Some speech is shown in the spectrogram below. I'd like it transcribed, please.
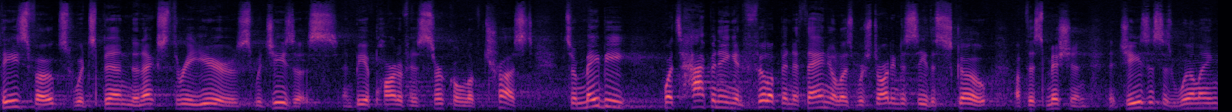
These folks would spend the next three years with Jesus and be a part of his circle of trust. So maybe what's happening in Philip and Nathaniel is we're starting to see the scope of this mission that Jesus is willing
